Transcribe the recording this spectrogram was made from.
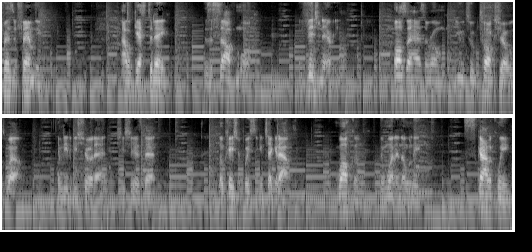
Friends and family, our guest today is a sophomore, a visionary, also has her own YouTube talk show as well. And we need to be sure that she shares that location for you so you can check it out. Welcome, the one and only Scholar Queen,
